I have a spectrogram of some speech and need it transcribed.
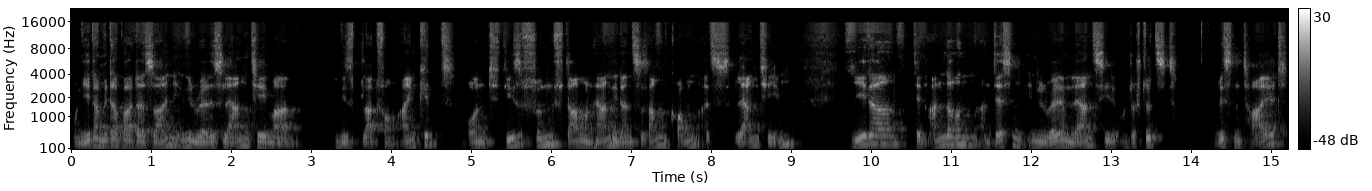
Und jeder Mitarbeiter sein individuelles Lernthema in diese Plattform einkippt. Und diese fünf Damen und Herren, die dann zusammenkommen als Lernteam, jeder den anderen an dessen individuellem Lernziel unterstützt, Wissen teilt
